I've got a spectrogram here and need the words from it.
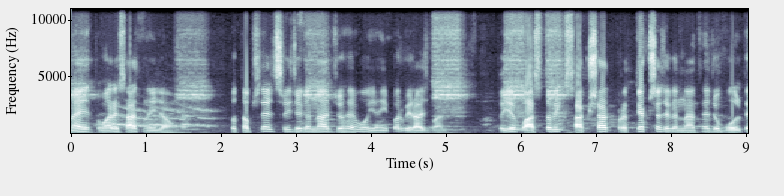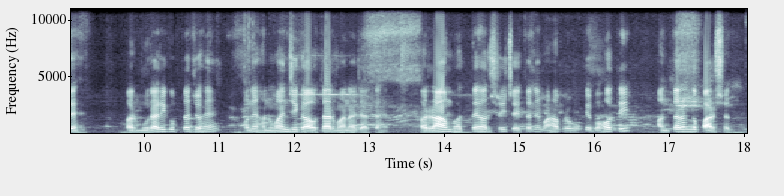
मैं तुम्हारे साथ नहीं जाऊँगा। तो तब से श्री जगन्नाथ जो है वो यहीं पर विराजमान है। तो ये वास्तविक साक्षात प्रत्यक्ष जगन्नाथ हैं जो बोलते हैं। और मुरारी गुप्ता जो है, उन्हें हनुमान जी का अवतार माना जाता है। और राम भक्त और श्री चैतन्य महाप्रभु के बहुत ही अंतरंग पार्षद हैं।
